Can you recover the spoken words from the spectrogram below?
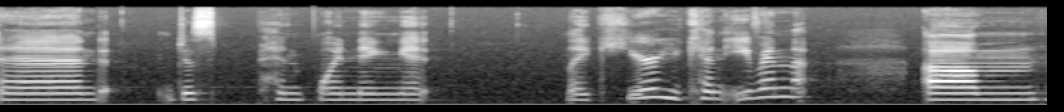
and just pinpointing it like here. You can even um,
